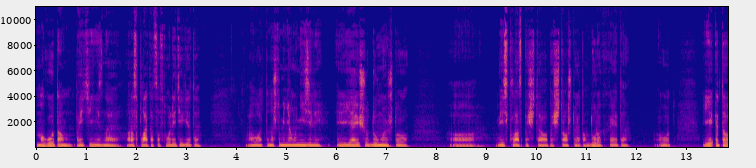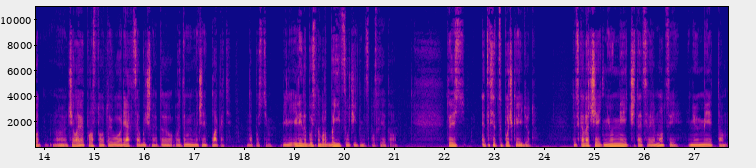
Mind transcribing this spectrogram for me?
Могу там пойти, не знаю, расплакаться в туалете где-то. Вот, потому что меня унизили. И я еще думаю, что э, весь класс посчитал, посчитал, что я там дура какая-то. Вот. И это вот э, человек просто, вот его реакция обычная, это в этом момент начинает плакать, допустим. Или, или, допустим, наоборот, боится учительница после этого. То есть это вся цепочка идет. То есть, когда человек не умеет читать свои эмоции, не умеет там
